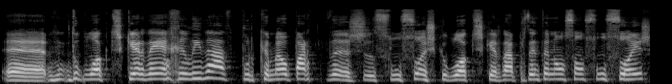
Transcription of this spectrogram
uh, do Bloco de Esquerda é a realidade, porque a maior parte das soluções que o Bloco de Esquerda apresenta não são soluções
